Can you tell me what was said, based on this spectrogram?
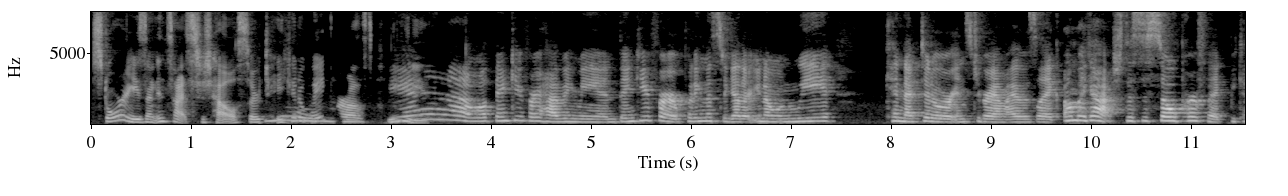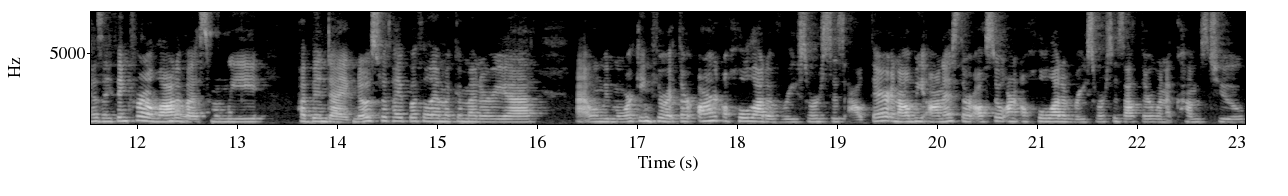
stories and insights to tell. So take yeah. it away us, please. Yeah. Well, thank you for having me and thank you for putting this together. You know, when we connected over Instagram, I was like, oh my gosh, this is so perfect. Because I think for a lot of us, when we have been diagnosed with hypothalamic amenorrhea, uh, when we've been working through it, there aren't a whole lot of resources out there. And I'll be honest, there also aren't a whole lot of resources out there when it comes to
